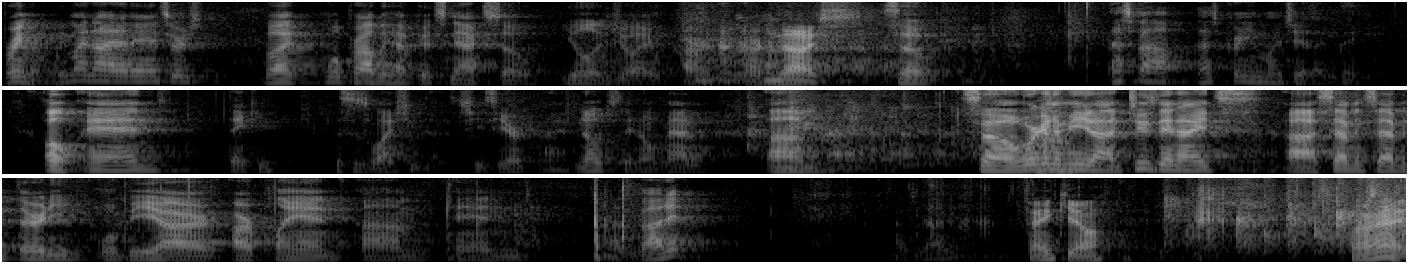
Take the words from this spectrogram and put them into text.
bring them. We might not have answers, but we'll probably have good snacks, so you'll enjoy our, our. Nice. So that's about that's pretty much it, I think. Oh, and thank you. This is why she does. She's here. I have notes. They don't matter. Um, so we're gonna meet on Tuesday nights, uh, seven seven thirty will be our our plan, um, and that's about it. That's about it. Thank you. All right.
